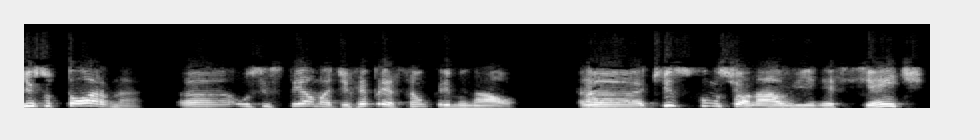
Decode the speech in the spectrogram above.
Isso torna uh, o sistema de repressão criminal uh, disfuncional e ineficiente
